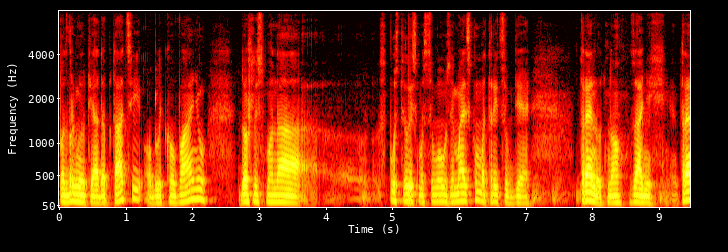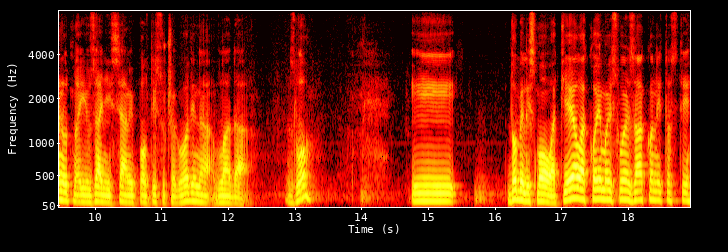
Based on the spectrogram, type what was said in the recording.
podvrgnuti adaptaciji, oblikovanju. Došli smo na, spustili smo se u ovu zemaljsku matricu gdje trenutno, zadnjih, trenutno i u zadnjih 7,5 tisuća godina vlada zlo. I dobili smo ova tijela koja imaju svoje zakonitosti,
